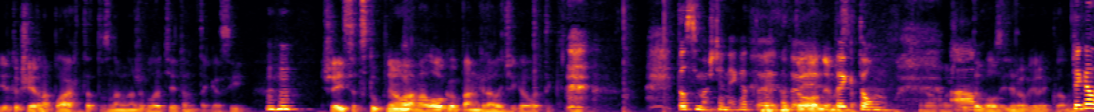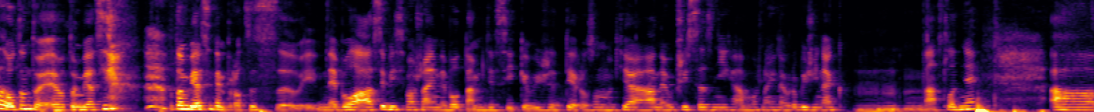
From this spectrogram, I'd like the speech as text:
je to čierna plachta, to znamená, že v lete je tam tak asi uh-huh. 60 stupňov a má logo pán Králiček, ale tak to si môžete nechať, to je, to, to, je, to je k tomu. No, môžete um, to voziť a robiť reklamu. Tak ale o tom to je, o tom by asi, o tom by asi ten proces e, nebol a asi by si možno ani nebol tam, kde si, keby že tie rozhodnutia a neučíš sa z nich a možno ich neurobiš inak mm-hmm. následne. A...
